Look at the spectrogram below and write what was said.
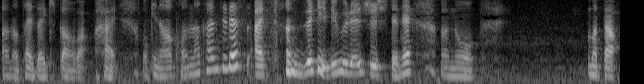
あの、滞在期間は。はい。沖縄こんな感じです。愛知さん、ぜひリフレッシュしてね、あの、また、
